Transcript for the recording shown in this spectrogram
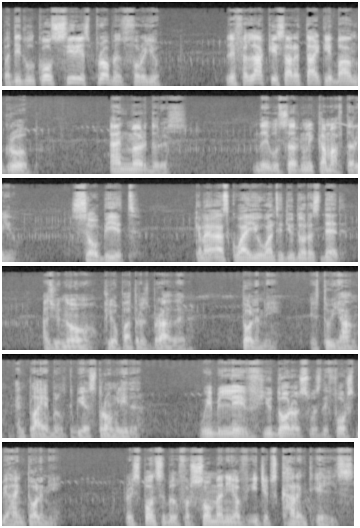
But it will cause serious problems for you. The Phylakis are a tightly bound group. And murderers. They will certainly come after you. So be it. Can I ask why you wanted Eudorus dead? As you know, Cleopatra's brother, Ptolemy, is too young and pliable to be a strong leader. We believe Eudorus was the force behind Ptolemy, responsible for so many of Egypt's current ills.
